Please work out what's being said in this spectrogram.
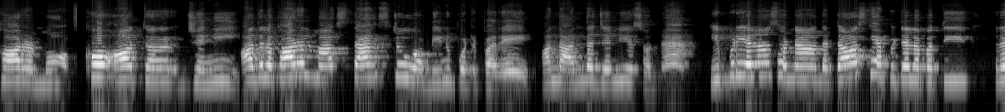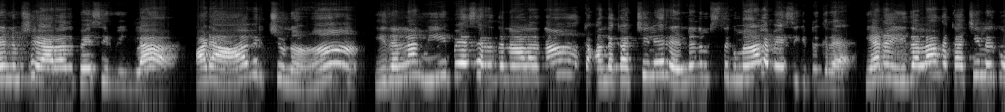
Karl Marx co-author Jenny அதுல காரல் மார்க்ஸ் தேங்க்ஸ் டு அப்படின்னு போட்டிருப்பாரு. அந்த அந்த ஜென்னிய சொன்னேன். இப்படி எல்லாம் சொன்ன அந்த டாஸ் கேபிட்டலை பத்தி ரெண்டு நிமிஷம் யாராவது பேசிருவீங்களா? அட ஆவிர்ச்சுனா இதெல்லாம் நீ பேசுறதுனாலதான் அந்த கட்சியிலே ரெண்டு நிமிஷத்துக்கு மேல பேசிக்கிட்டு இருக்கிற. ஏன்னா இதெல்லாம் அந்த கட்சியில இருக்க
